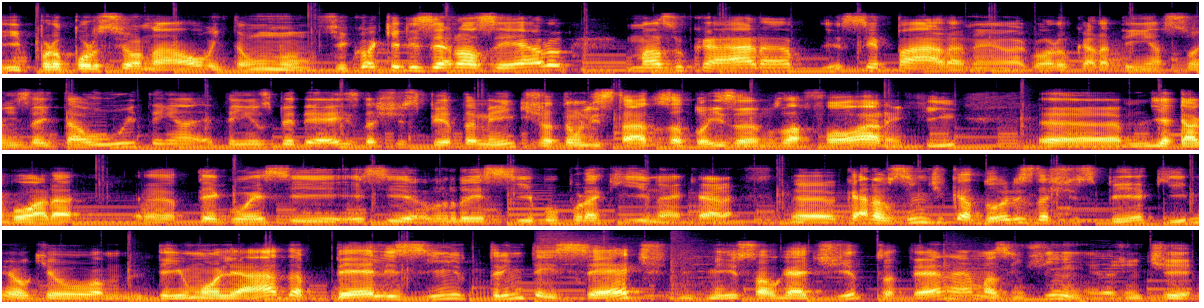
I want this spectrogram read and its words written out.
e, proporcional, então não ficou aquele zero a zero, mas o cara separa, né? Agora o cara tem ações da Itaú e tem, tem os Da XP também, que já estão listados há dois anos lá fora, enfim. Uh, e agora uh, pegou esse, esse recibo por aqui, né, cara? Uh, cara, os indicadores da XP aqui, meu, que eu dei uma olhada, PLzinho 37, meio salgadito até, né? Mas enfim, a gente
